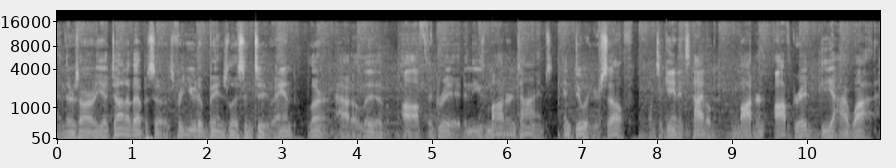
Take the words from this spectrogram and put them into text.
and there's already a ton of episodes for you to binge listen to and learn how to live off the grid in these modern times and do it yourself. Once again, it's titled Modern Off Grid DIY.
